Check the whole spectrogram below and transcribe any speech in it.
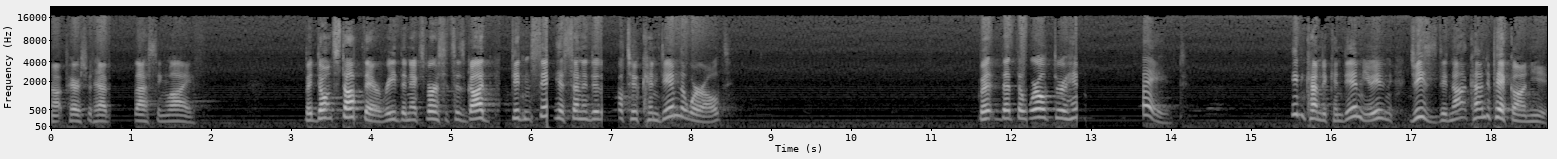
not perish but have lasting life. But don't stop there. Read the next verse. It says, God didn't send his son into the world to condemn the world, but that the world through him saved. He didn't come to condemn you. Jesus did not come to pick on you.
